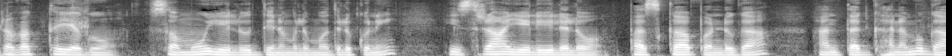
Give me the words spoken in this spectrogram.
ప్రవక్తయగు సమూయేలు దినములు మొదలుకొని ఇస్రాయేలీలలో పస్కా పండుగ అంత ఘనముగా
